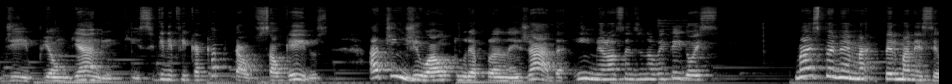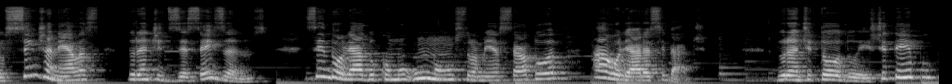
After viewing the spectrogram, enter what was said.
de Pyongyang, que significa capital dos salgueiros, atingiu a altura planejada em 1992, mas permaneceu sem janelas durante 16 anos, sendo olhado como um monstro ameaçador a olhar a cidade. Durante todo este tempo,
